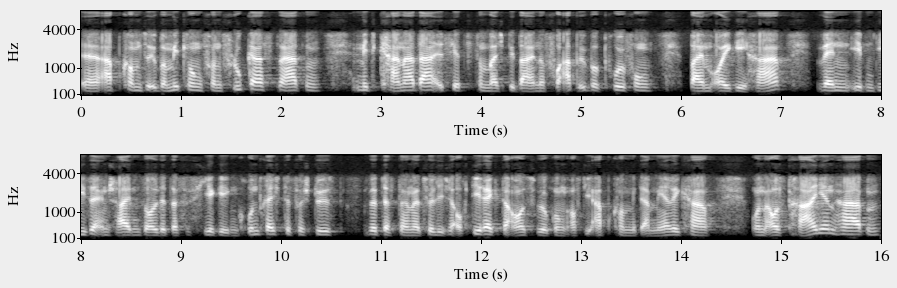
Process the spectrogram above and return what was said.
äh, Abkommen zur Übermittlung von Fluggastdaten mit Kanada ist jetzt zum Beispiel bei einer Vorabüberprüfung beim EuGH, wenn eben dieser entscheiden sollte, dass es hier gegen Grundrechte verstößt, wird das dann natürlich auch direkte Auswirkungen auf die Abkommen mit Amerika und Australien haben.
